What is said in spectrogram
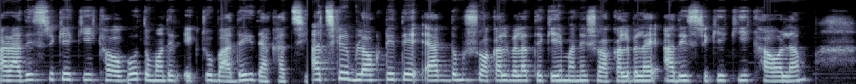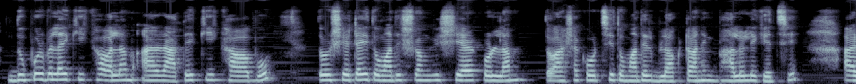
আর আদিশ্রীকে কি খাওয়াবো তোমাদের একটু বাদেই দেখাচ্ছি। আজকের ব্লগটিতে একদম সকালবেলা থেকে মানে সকালবেলায় আদিশ্রীকে কি খাওয়ালাম, দুপুরবেলায় কি খাওয়ালাম আর রাতে কি খাওয়াবো তো সেটাই তোমাদের সঙ্গে শেয়ার করলাম। তো আশা করছি তোমাদের ব্লগটা অনেক ভালো লেগেছে। আর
